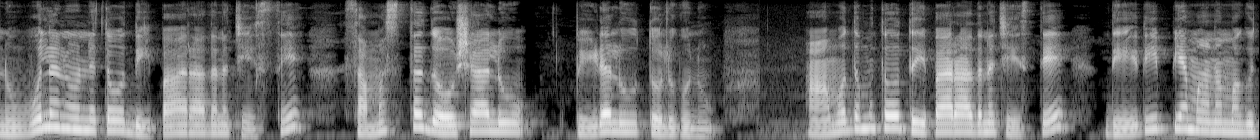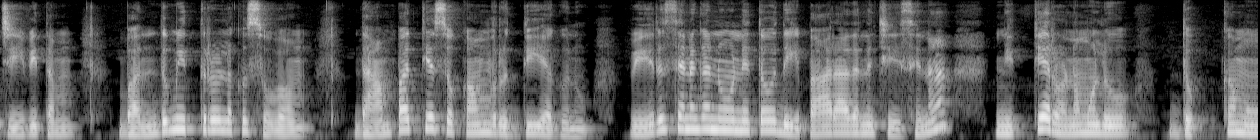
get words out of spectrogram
నువ్వుల నూనెతో దీపారాధన చేస్తే సమస్త దోషాలు పీడలు తొలుగును. ఆముదముతో దీపారాధన చేస్తే దేదీప్యమానమగు జీవితం బంధుమిత్రులకు శుభం దాంపత్య సుఖం వృద్ధి అగును వేరుశనగ నూనెతో దీపారాధన చేసిన నిత్య రుణములు దుఃఖము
